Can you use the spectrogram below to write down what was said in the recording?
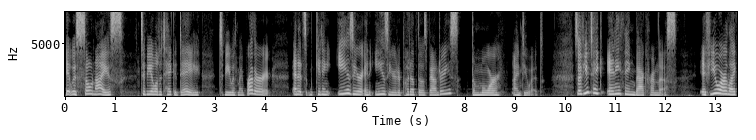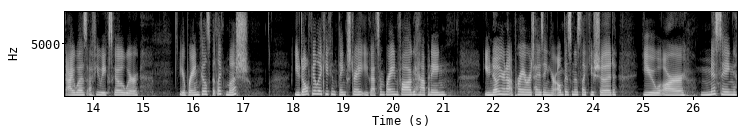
it was so nice to be able to take a day to be with my brother, and it's getting easier and easier to put up those boundaries the more I do it. So if you take anything back from this, if you are like I was a few weeks ago where your brain feels a bit like mush, you don't feel like you can think straight, you got some brain fog happening, you know you're not prioritizing your own business like you should, you are missing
